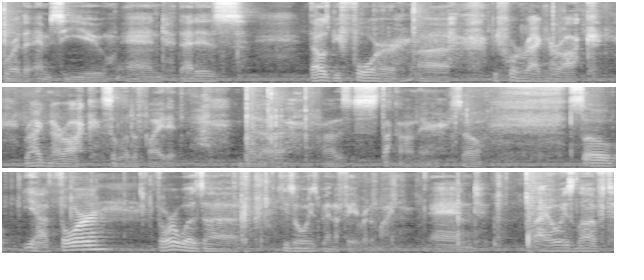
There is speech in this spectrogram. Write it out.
for the MCU, and that is that was before uh, before Ragnarok Ragnarok solidified it. But wow, this is stuck on there. So so yeah, Thor Thor was uh, he's always been a favorite of mine, and I always loved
